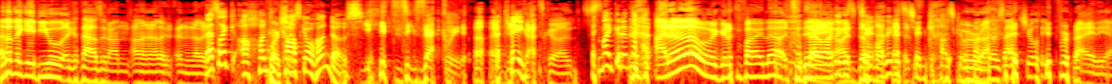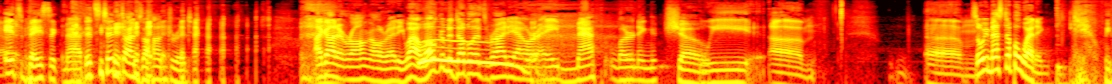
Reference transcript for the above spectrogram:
I thought they gave you like a thousand on on another on another. That's like a hundred Portion. Costco hundos. it's exactly. I think. Costco. Am I good at math? I don't know. We're gonna find out today. No, I think on it's ten. I think it's ten Costco Vari- hundos. Actually, Variety. Hour. it's basic math. It's ten times a hundred. I got it wrong already. Wow! Welcome to Double Heads Variety Hour, a math learning show. we um um so we messed up a wedding, yeah we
